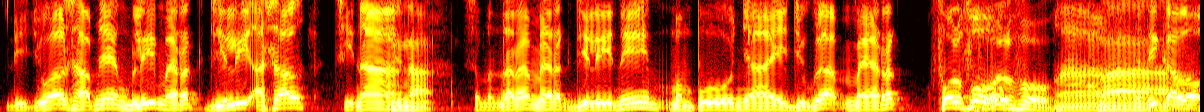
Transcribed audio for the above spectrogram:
Dijual sahamnya yang beli merek Jili asal Cina. Cina. Sementara merek Jili ini mempunyai juga merek Volvo. Volvo. Nah, Nah. jadi kalau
